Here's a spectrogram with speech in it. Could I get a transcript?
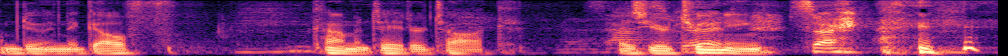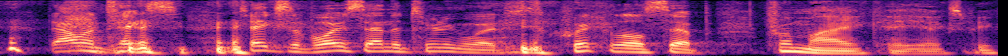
I'm doing the golf commentator talk as you're Good. tuning. Sorry. that one takes takes the voice and the tuning away. Just a quick little sip from my KEXP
